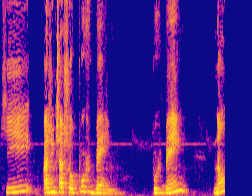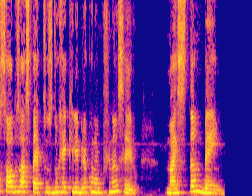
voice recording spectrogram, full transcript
que a gente achou por bem, por bem não só dos aspectos do reequilíbrio econômico-financeiro, mas também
